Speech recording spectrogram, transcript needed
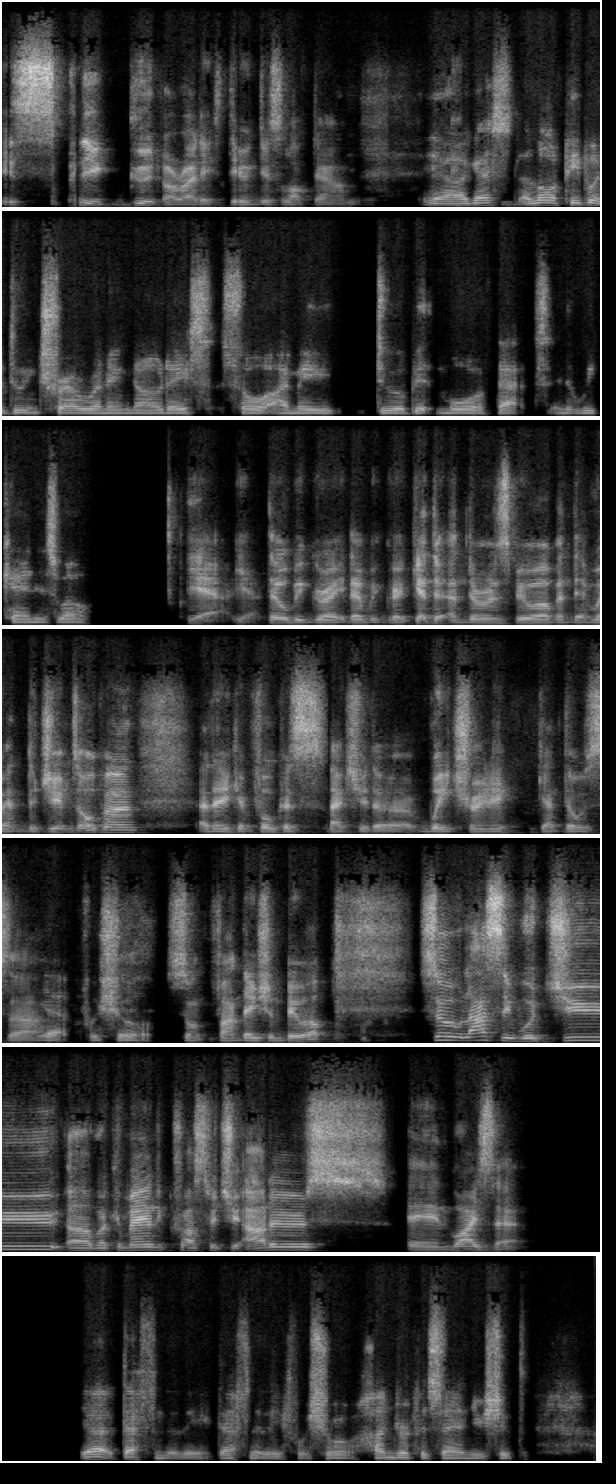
is pretty good already during this lockdown. Yeah, I guess a lot of people are doing trail running nowadays, so I may do a bit more of that in the weekend as well. Yeah, yeah, that would be great. That would be great. Get the endurance build up, and then when the gym's open, and then you can focus back to the weight training. Get those uh, Yeah, for sure. so foundation build up. So, lastly, would you uh, recommend CrossFit to others, and why is that? Yeah, definitely, definitely, for sure, hundred percent. You should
